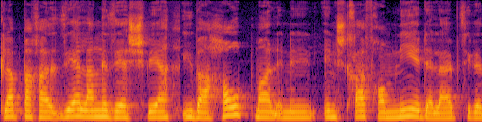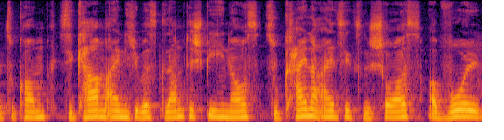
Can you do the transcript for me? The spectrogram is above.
Gladbacher sehr lange sehr schwer, überhaupt mal in den in Strafraumnähe der Leipziger zu kommen. Sie kamen eigentlich über das gesamte Spiel hinaus zu keiner einzigen Chance, obwohl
